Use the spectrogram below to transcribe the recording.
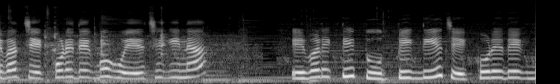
এবার চেক করে দেখব হয়েছে কি না এবার একটি টুথপিক দিয়ে চেক করে দেখব।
